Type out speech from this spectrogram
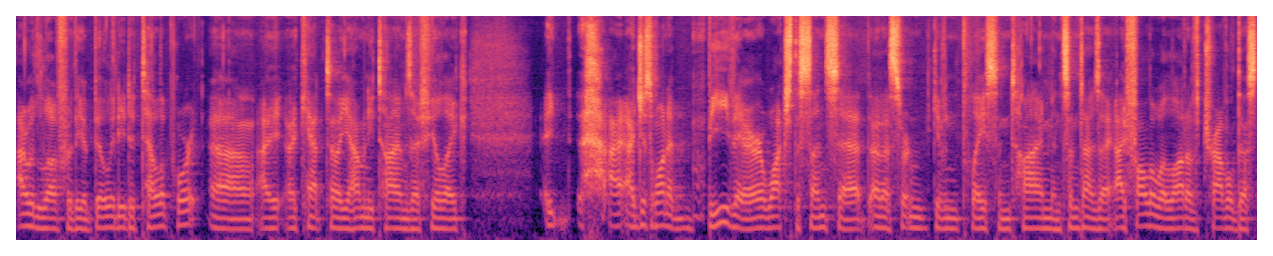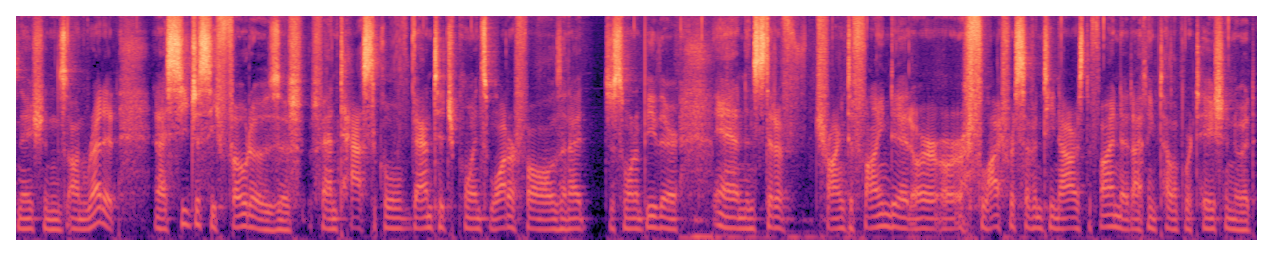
I would love for the ability to teleport. Uh, I, I can't tell you how many times I feel like I, I just want to be there, watch the sunset at a certain given place and time. And sometimes I, I, follow a lot of travel destinations on Reddit, and I see just see photos of fantastical vantage points, waterfalls, and I just want to be there. And instead of trying to find it or, or fly for 17 hours to find it, I think teleportation would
